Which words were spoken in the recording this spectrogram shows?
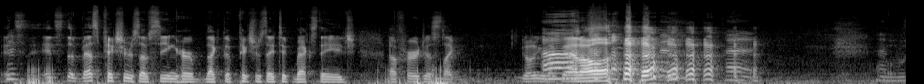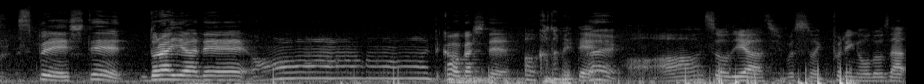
It's it's the best pictures of seeing her like the pictures they took backstage of her just like going like that all. はい、あのスプレーしてドライヤーであーって乾かして、あ固めて。はいあー so yeah, she was like putting all those that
